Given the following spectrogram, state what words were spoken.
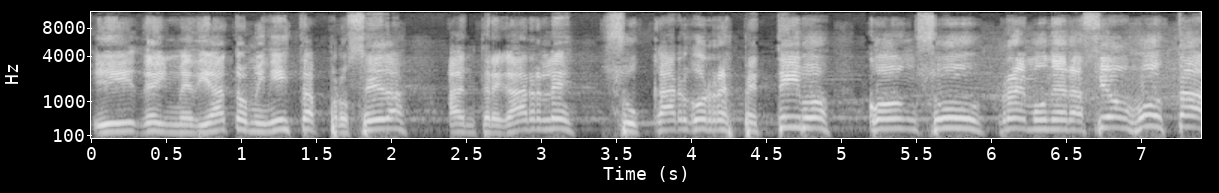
y de inmediato, ministra, proceda a entregarle su cargo respectivo con su remuneración justa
